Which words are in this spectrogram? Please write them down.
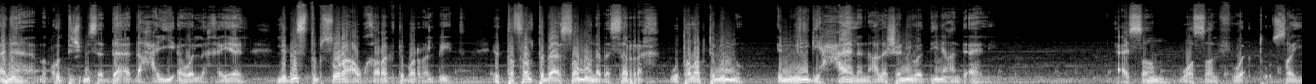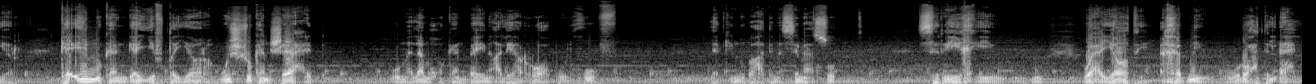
أنا ما كنتش مصدقة ده حقيقة ولا خيال. لبست بسرعة وخرجت بره البيت. اتصلت بعصام وأنا بصرخ وطلبت منه إنه يجي حالا علشان يوديني عند أهلي. عصام وصل في وقت قصير كأنه كان جاي في طيارة وشه كان شاحب وملامحه كان باين عليها الرعب والخوف. لكنه بعد ما سمع صوت صريخي وعياطي اخدني ورحت لأهلي.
